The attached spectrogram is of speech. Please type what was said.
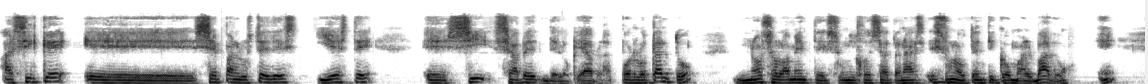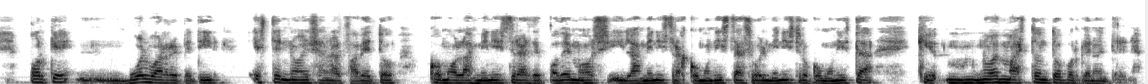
Así que sépanlo ustedes y este sí sabe de lo que habla. Por lo tanto, no solamente es un hijo de Satanás, es un auténtico malvado ¿eh? porque, mm, vuelvo a repetir, este no es analfabeto como las ministras de Podemos y las ministras comunistas o el ministro comunista, que mm, no es más tonto porque no entrena.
